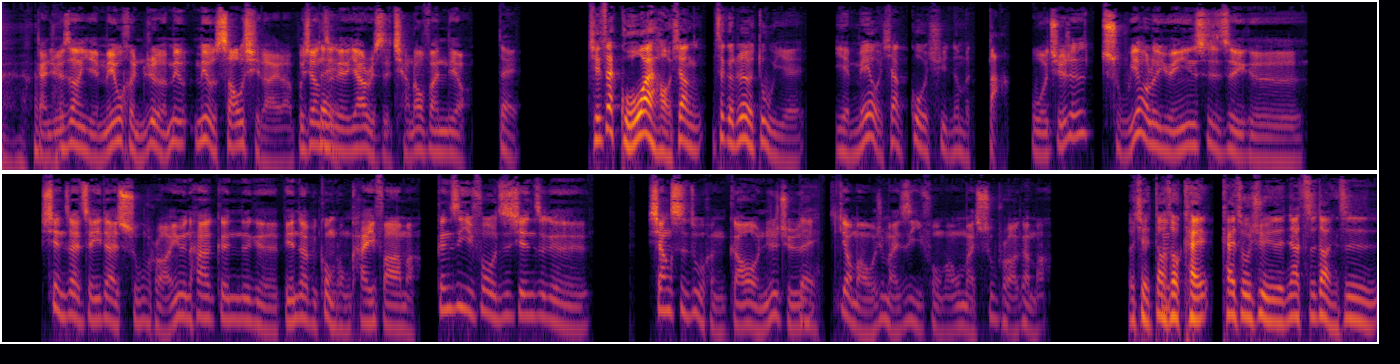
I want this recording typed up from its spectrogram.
感觉上也没有很热，没有没有烧起来了，不像这个 Yaris 强到翻掉。对。其实，在国外好像这个热度也也没有像过去那么大。我觉得主要的原因是这个。现在这一代 Supra，因为它跟那个 BMW 共同开发嘛，跟 Z4 之间这个相似度很高，你就觉得，要么我去买 Z4 嘛，我买 Supra 干嘛？而且到时候开开出去，人家知道你是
